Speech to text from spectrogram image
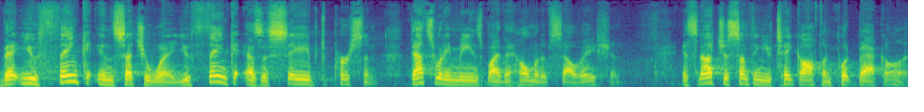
that you think in such a way, you think as a saved person. That's what he means by the helmet of salvation. It's not just something you take off and put back on.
